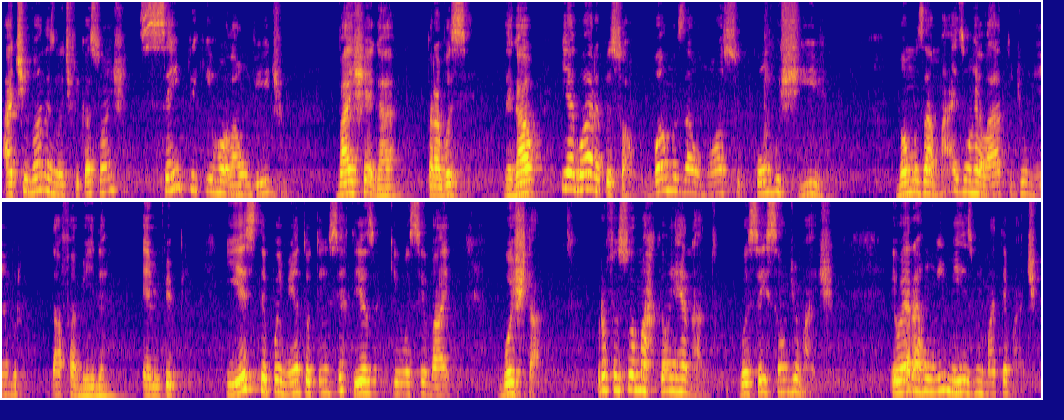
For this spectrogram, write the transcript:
Ativando as notificações, sempre que rolar um vídeo, vai chegar para você. Legal? E agora, pessoal, vamos ao nosso combustível. Vamos a mais um relato de um membro da família MPP. E esse depoimento eu tenho certeza que você vai gostar. Professor Marcão e Renato, vocês são demais eu era ruim mesmo em matemática.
